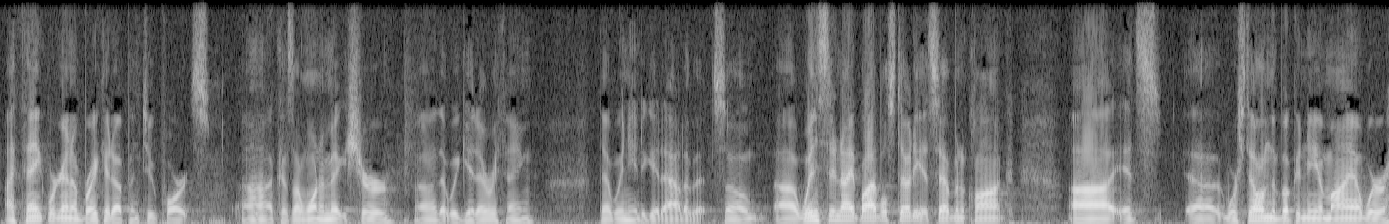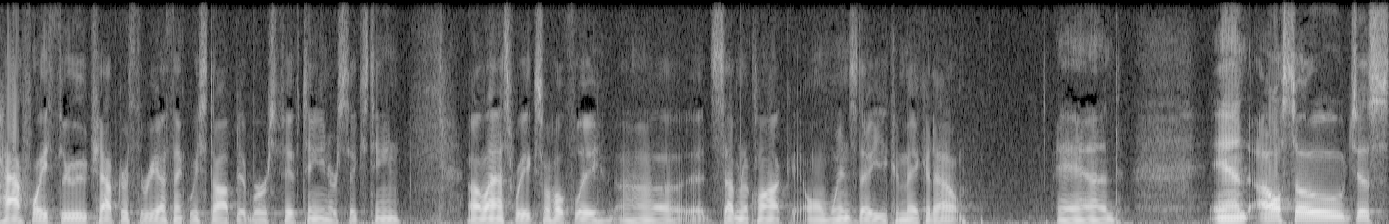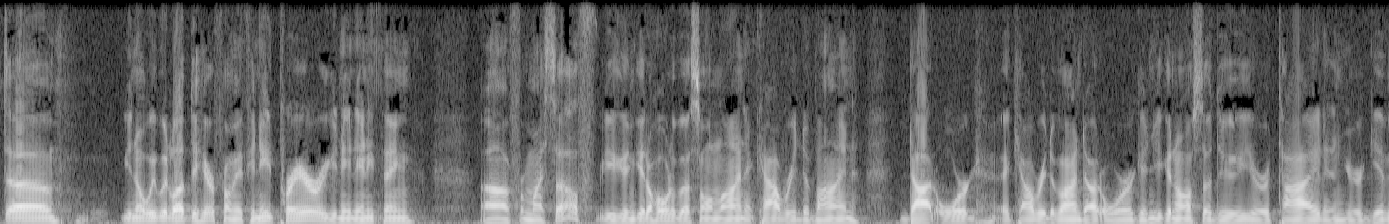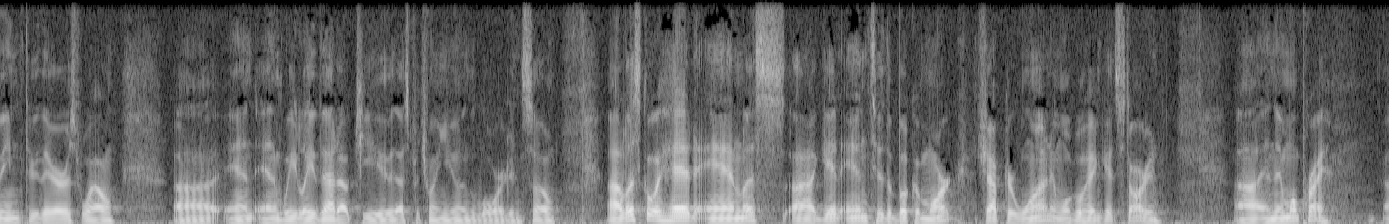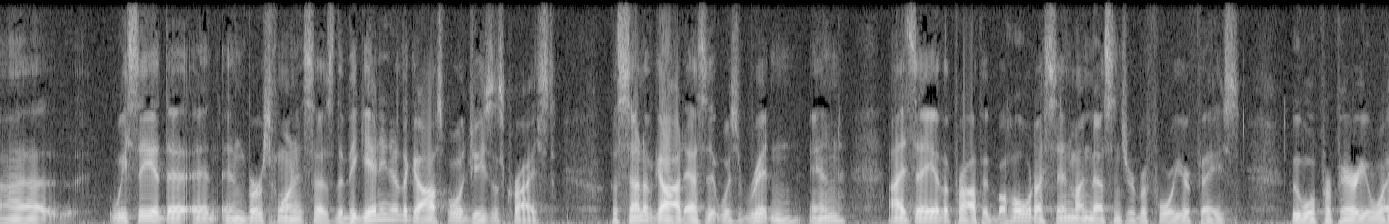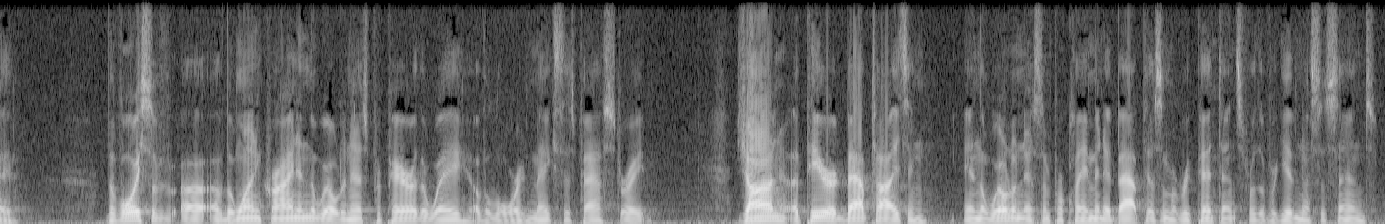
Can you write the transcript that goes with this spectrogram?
I think we're going to break it up in two parts because uh, I want to make sure uh, that we get everything that we need to get out of it. So uh, Wednesday night Bible study at seven o'clock. Uh, it's uh, we're still in the book of Nehemiah. We're halfway through chapter three. I think we stopped at verse fifteen or sixteen uh, last week. So hopefully uh, at seven o'clock on Wednesday you can make it out. And and also just uh, you know we would love to hear from you if you need prayer or you need anything uh, from myself, you can get a hold of us online at calvarydevine.org, at calvarydevine.org, and you can also do your tithe and your giving through there as well. Uh, and and we leave that up to you. That's between you and the Lord. And so, uh, let's go ahead and let's uh, get into the book of Mark, chapter one, and we'll go ahead and get started, uh, and then we'll pray. Uh, we see it that in, in verse one. It says, "The beginning of the gospel of Jesus Christ." The Son of God, as it was written in Isaiah the prophet Behold, I send my messenger before your face, who will prepare your way. The voice of, uh, of the one crying in the wilderness, Prepare the way of the Lord, makes his path straight. John appeared baptizing in the wilderness and proclaiming a baptism of repentance for the forgiveness of sins.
